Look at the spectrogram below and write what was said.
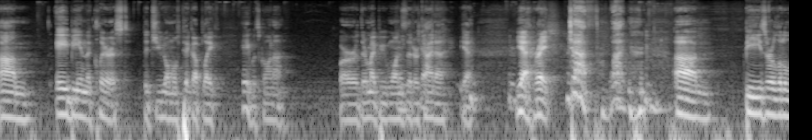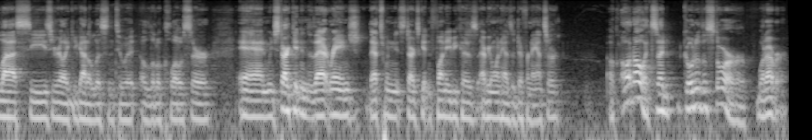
Um, A being the clearest that you almost pick up like, hey, what's going on? Or there might be ones that are kind of yeah, yeah, right. Jeff, what? um, B's are a little less. C's, you're like you got to listen to it a little closer. And when you start getting into that range, that's when it starts getting funny because everyone has a different answer. Oh no, it said go to the store or whatever.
